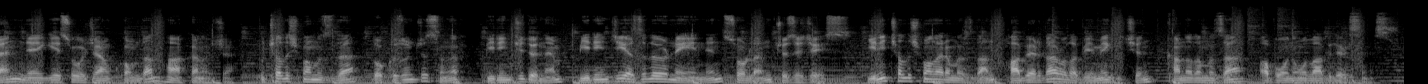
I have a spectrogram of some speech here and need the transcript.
Ben lgshocam.com'dan Hakan Hoca. Bu çalışmamızda 9. sınıf 1. dönem 1. yazılı örneğinin sorularını çözeceğiz. Yeni çalışmalarımızdan haberdar olabilmek için kanalımıza abone olabilirsiniz.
